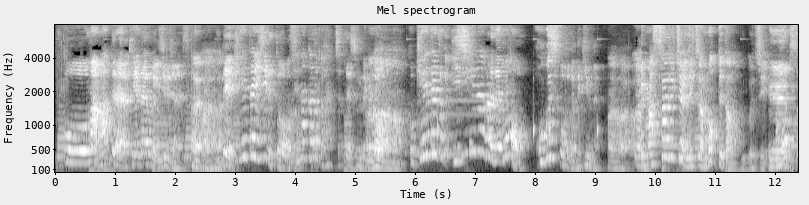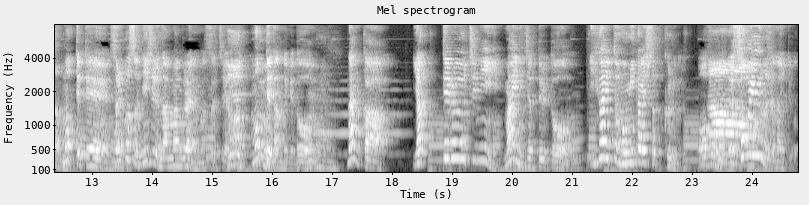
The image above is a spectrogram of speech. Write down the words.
こう、まあ待ってる間携帯とかいじるじゃないですか。はいはいはい。で、携帯いじると背中とか張っちゃったりするんだけど、うんこう携帯とかいじりながらでも、ほぐすことができるのよ。はいはいはい。でマッサージチェア実は持ってたのうち。持ってたの？持っててそれこそ二十何万ぐらいのマッサージチェア、持ってたんだけど、うん。なんかやってるうちに毎日やってると意外と揉み返しとか来るのよ。あーでそういうのじゃないってこと。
